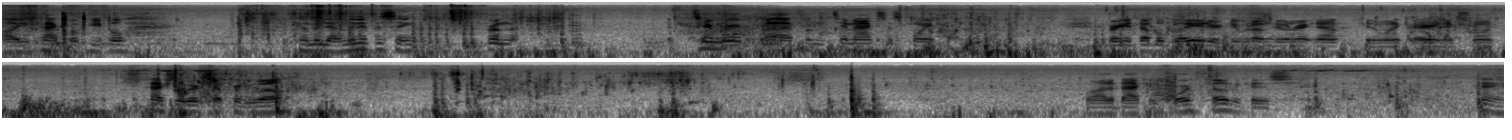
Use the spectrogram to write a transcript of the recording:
all you packboat people coming down the Nipissing from the Tim Rip, uh, from the Tim access point, bring a double blade or do what I'm doing right now if you don't want to carry an extra one. Actually works out pretty well. A lot of back and forth though because hey,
